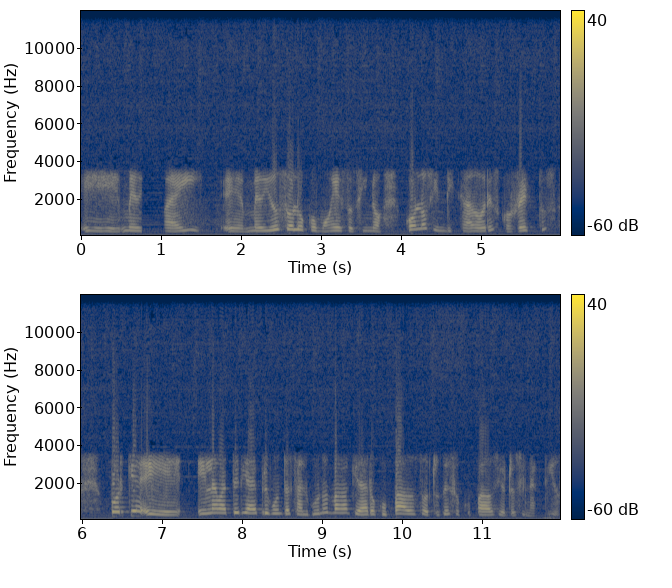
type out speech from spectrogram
eh, ahí, eh, medido solo como eso, sino con los indicadores correctos, porque en la batería de preguntas algunos van a quedar ocupados, otros desocupados y otros inactivos.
